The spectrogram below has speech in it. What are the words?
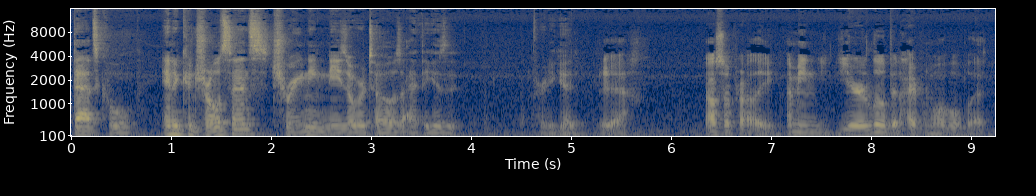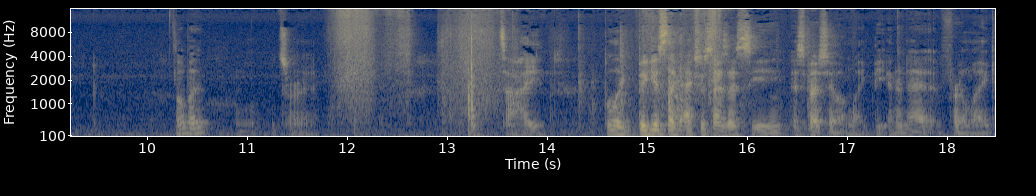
That's cool. In a controlled sense, training knees over toes, I think is pretty good. Yeah. Also, probably. I mean, you're a little bit hypermobile, but A little bit. it's alright. It's a height. But like biggest like exercise I see, especially on like the internet for like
